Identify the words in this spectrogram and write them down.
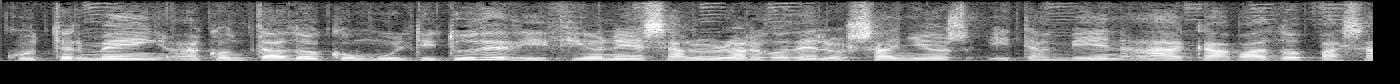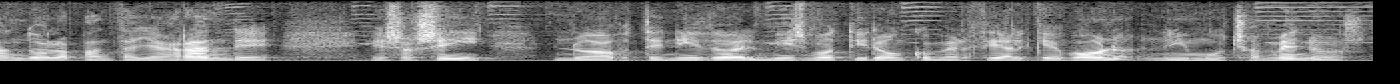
Quatermain ha contado con multitud de ediciones a lo largo de los años y también ha acabado pasando a la pantalla grande. Eso sí, no ha obtenido el mismo tirón comercial que Bond, ni mucho menos.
